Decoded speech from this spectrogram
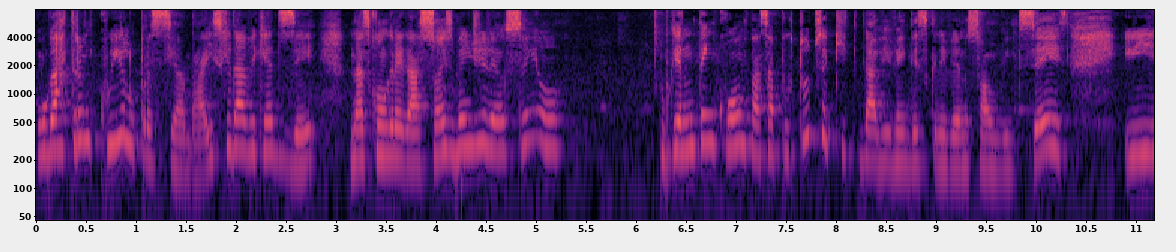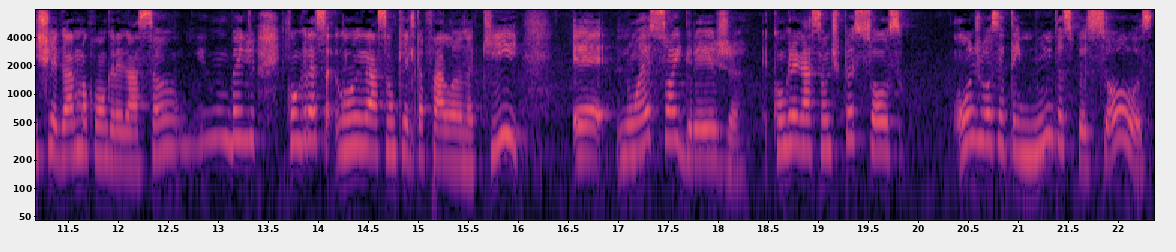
lugar tranquilo para se andar. Isso que Davi quer dizer. Nas congregações bendirei o Senhor. Porque não tem como passar por tudo isso aqui que Davi vem descrevendo no Salmo 26 e chegar numa congregação e. Congregação, congregação que ele está falando aqui é, não é só igreja, é congregação de pessoas. Onde você tem muitas pessoas,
